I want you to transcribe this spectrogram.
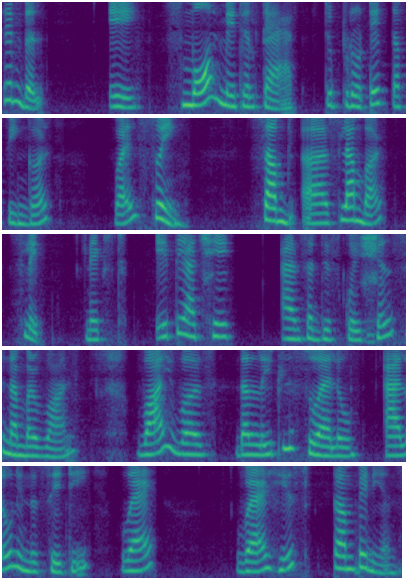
Thimble, a small metal cap to protect the finger while sewing. Some, uh, slumber, sleep. Next, এতে আছে answer these questions. Number one, why was the little swallow alone in the city where were his companions?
